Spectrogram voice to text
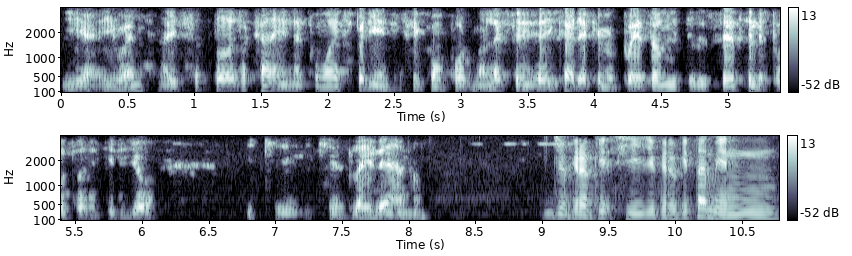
Y, y, bueno, ahí está toda esa cadena como de experiencias que conforman la experiencia vicaria que me puede transmitir usted, que le puedo transmitir yo, y que, y que es la idea, ¿no? Yo creo que sí, yo creo que también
